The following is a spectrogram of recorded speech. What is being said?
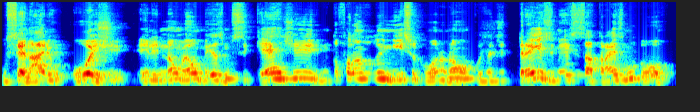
o cenário hoje, ele não é o mesmo, sequer de, não estou falando do início do ano, não, coisa de três meses atrás mudou.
